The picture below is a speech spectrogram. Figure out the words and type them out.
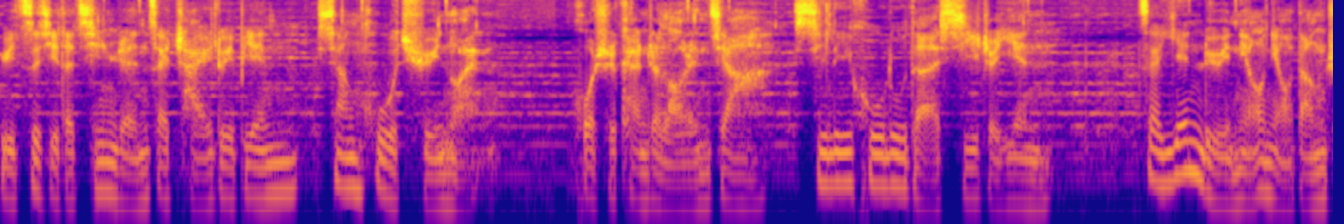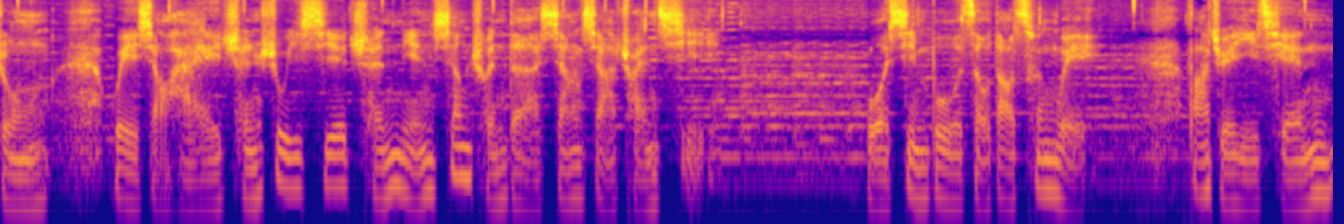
与自己的亲人在柴堆边相互取暖，或是看着老人家稀里呼噜地吸着烟。在烟缕袅袅当中，为小孩陈述一些陈年相传的乡下传奇。我信步走到村尾，发觉以前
